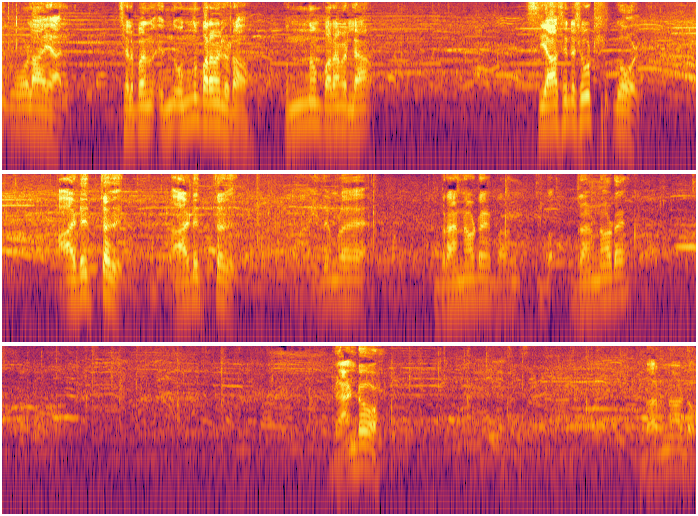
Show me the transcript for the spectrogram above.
ഇത് ഗോളായാൽ ചിലപ്പോൾ ഒന്നും പറയാമല്ലോ കേട്ടോ. ഒന്നും പറയാമല്ല സിയാസിന്റെ ഷൂട്ട് ഗോൾ അടുത്തത് അടുത്തത്. ഇത് നമ്മളെ ബ്രണ്ണോടെ ബ്രണ്ണോടെ. ബ്രാൻഡോ ബർണാഡോ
